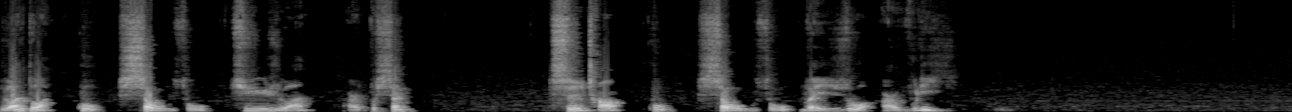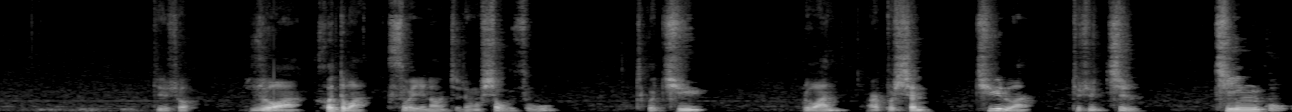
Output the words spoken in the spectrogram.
软短故手足居软而不伸；持长故手足痿弱而无力矣。就是说，软和短，所以呢，这种手足这个拘挛而不伸，拘挛。就是指筋骨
